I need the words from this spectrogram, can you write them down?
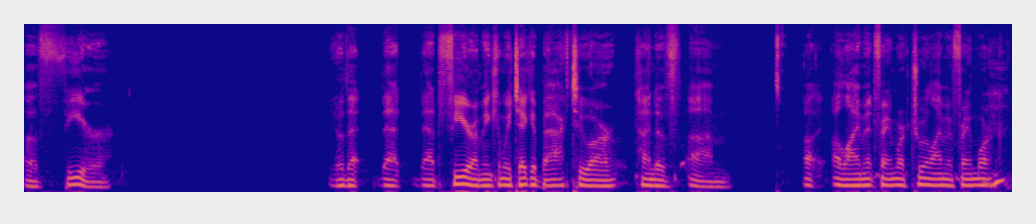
of fear, you know, that, that, that fear, I mean, can we take it back to our kind of um, uh, alignment framework, true alignment framework? Mm-hmm.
